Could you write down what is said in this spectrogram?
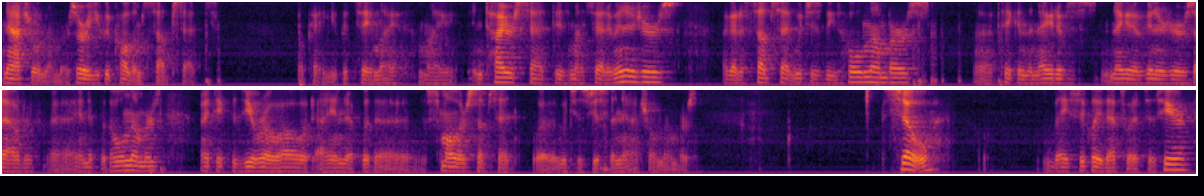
natural numbers, or you could call them subsets. Okay, you could say my, my entire set is my set of integers. I got a subset which is these whole numbers. I've taken the negatives, negative integers out, of, uh, end up with whole numbers. I take the zero out, I end up with a smaller subset, uh, which is just the natural numbers. So, basically that's what it says here.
